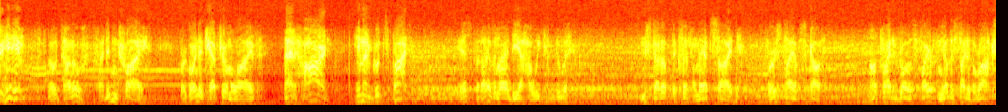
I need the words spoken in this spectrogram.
You hit him? No, Tonto, I didn't try. We're going to capture him alive. That hard. Him in good spot. Yes, but I have an idea how we can do it. You start up the cliff on that side. First, tie up Scout. I'll try to draw his fire from the other side of the rocks.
